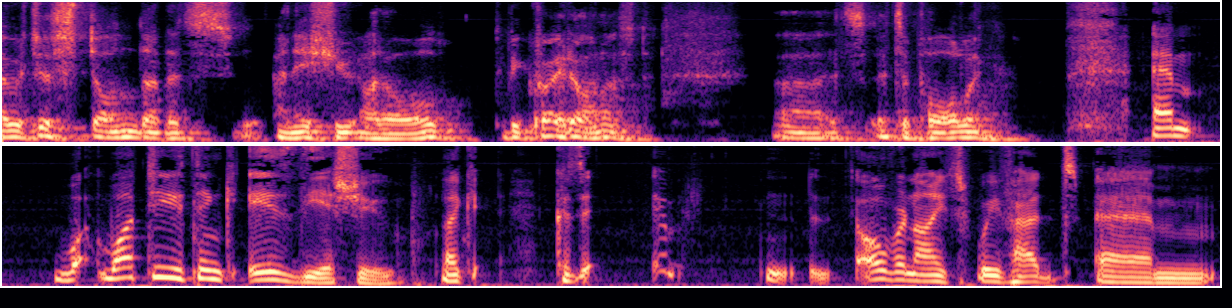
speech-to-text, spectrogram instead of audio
I, was just stunned that it's an issue at all. To be quite honest, uh, it's it's appalling. Um, wh- what do you think is the issue? Like, because overnight we've had um,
